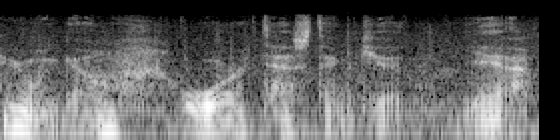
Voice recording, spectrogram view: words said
Here we go. Or testing kit. Yeah.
